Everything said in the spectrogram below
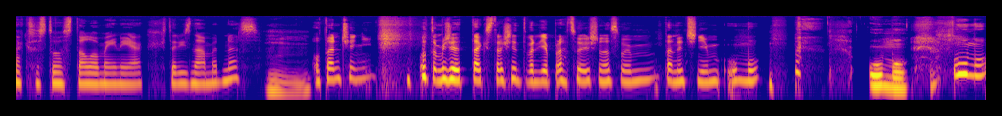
Tak se z toho stalo Maniac, který známe dnes. Hmm. O tančení. O tom, že tak strašně tvrdě pracuješ na svém tanečním umu. Umu. Umu.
